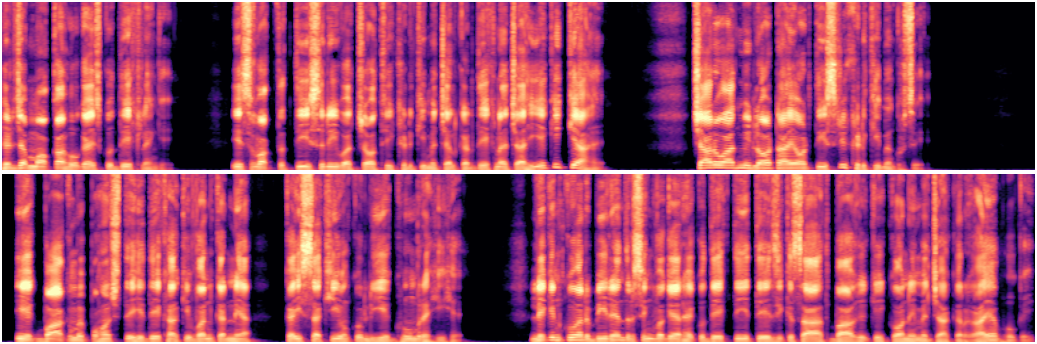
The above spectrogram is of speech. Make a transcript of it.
फिर जब मौका होगा इसको देख लेंगे। इस वक्त तीसरी व चौथी खिड़की में चलकर देखना चाहिए कि क्या है। चारों आदमी लौट आए और तीसरी खिड़की में घुसे। एक बाग में पहुँचते ही देखा कि वन कन्या कई सखियों को लिए घूम रही है। लेकिन कुंवर बीरेंद्र सिंह वगैरह को देखते ही तेज़ी के साथ बाग के कोने में जाकर गायब हो गई।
